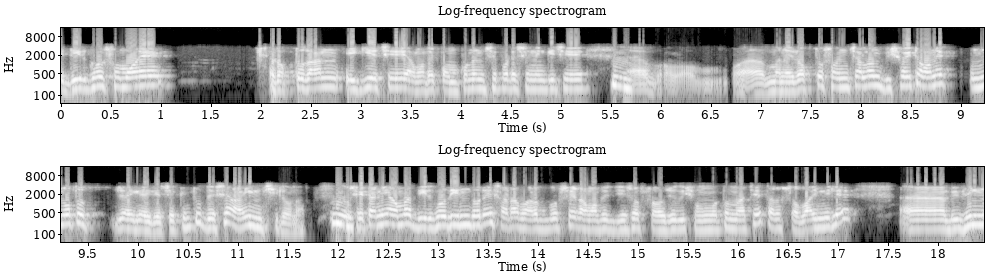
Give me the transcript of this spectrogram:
এই দীর্ঘ সময়ে রক্তদান এগিয়েছে আমাদের কম্পোনেন্ট সেপারেশন এগিয়েছে মানে রক্ত সঞ্চালন বিষয়টা অনেক উন্নত জায়গায় গেছে কিন্তু দেশে আইন ছিল না। সেটা নিয়ে আমরা দীর্ঘদিন ধরে সারা ভারতবর্ষের আমাদের যেসব সহযোগী সংগঠন আছে তারা সবাই মিলে বিভিন্ন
